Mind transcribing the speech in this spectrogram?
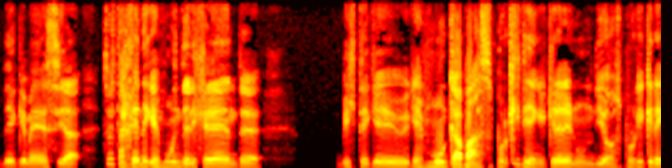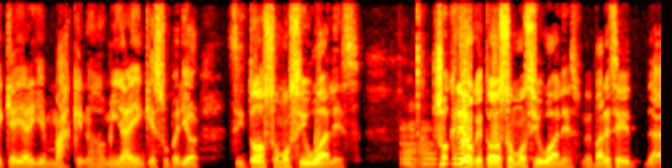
de que me decía, toda esta gente que es muy inteligente, viste, que, es muy capaz, ¿por qué tienen que creer en un Dios? ¿Por qué cree que hay alguien más que nos domina, alguien que es superior? Si todos somos iguales. Yo creo que todos somos iguales, me parece que de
